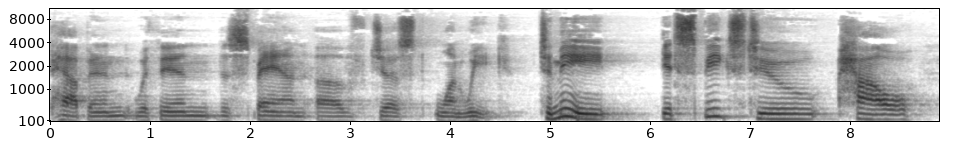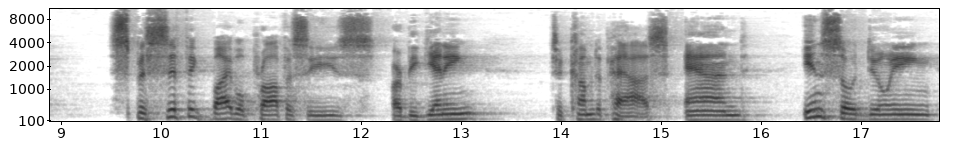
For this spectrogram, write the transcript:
happened within the span of just one week. To me, it speaks to how specific Bible prophecies are beginning to come to pass, and in so doing,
